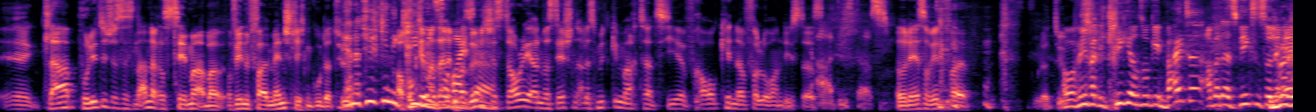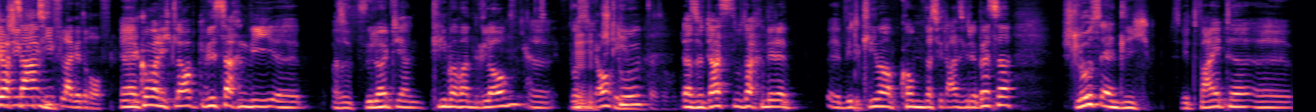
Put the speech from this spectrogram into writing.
äh, klar, politisch ist es ein anderes Thema, aber auf jeden Fall menschlich ein guter Typ. Ja, natürlich gehen die Auch guck dir mal seine so persönliche Story an, was der schon alles mitgemacht hat. Hier, Frau, Kinder verloren, dies, das. Ah, dies, das. Also der ist auf jeden Fall ein guter Typ. Aber auf jeden Fall, die Kriege und so gehen weiter, aber da ist wenigstens so eine LGBT-Flagge drauf. Äh, guck mal, ich glaube, gewisse Sachen wie, äh, also für Leute, die an Klimawandel glauben, äh, was ich auch tue, also das, so Sachen wieder, äh, wieder Klimaabkommen, das wird alles wieder besser. Schlussendlich, es wird weiter, äh,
